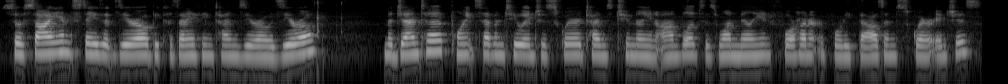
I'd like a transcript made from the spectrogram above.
So cyan stays at 0 because anything times 0 is 0. Magenta, 0.72 inches squared times 2 million envelopes is 1,440,000 square inches.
